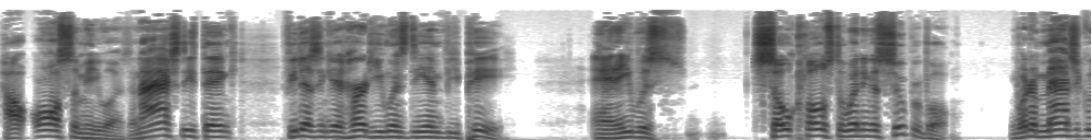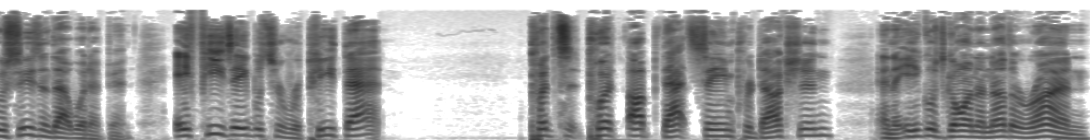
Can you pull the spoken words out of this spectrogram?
how awesome he was. And I actually think if he doesn't get hurt, he wins the MVP. And he was so close to winning a Super Bowl. What a magical season that would have been. If he's able to repeat that, puts put up that same production and the Eagles go on another run,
